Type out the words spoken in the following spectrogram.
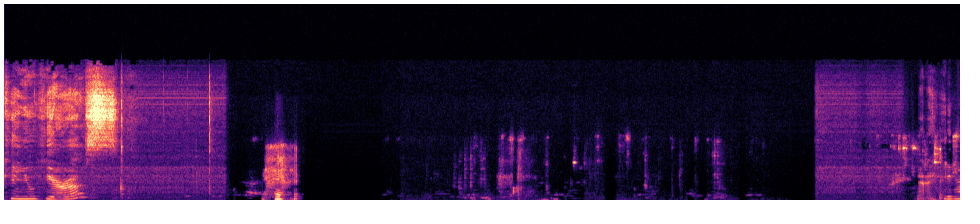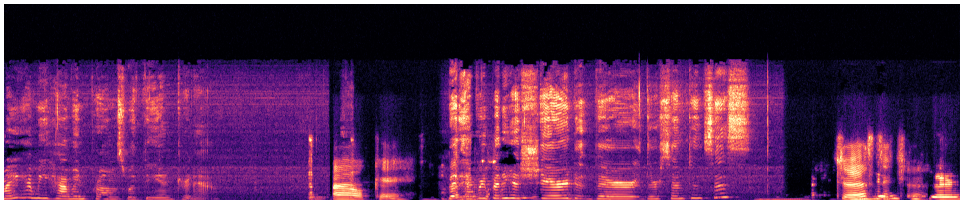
Can you hear us? Yeah, he might be having problems with the internet. Ah, okay. But everybody has shared their their sentences? Yes, Yes, teacher. teacher.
